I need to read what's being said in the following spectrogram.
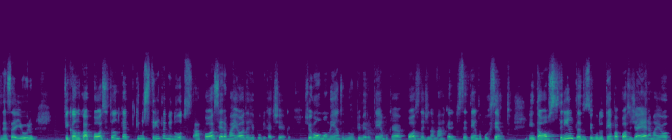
nessa Euro ficando com a posse, tanto que, que, nos 30 minutos a posse era maior da República Tcheca. Chegou um momento no primeiro tempo que a posse da Dinamarca era de 70%. Então, aos 30 do segundo tempo, a posse já era maior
